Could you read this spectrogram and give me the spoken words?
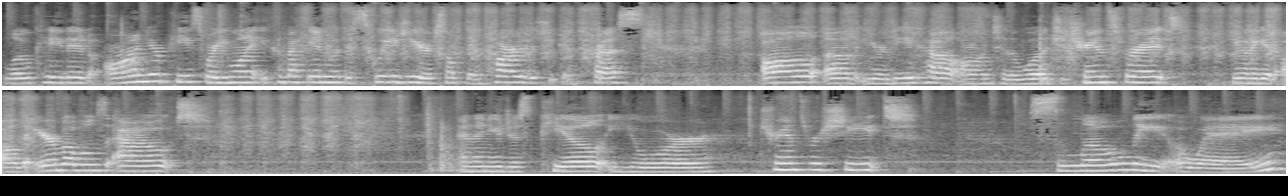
located on your piece where you want it, you come back in with a squeegee or something hard that you can press all of your decal onto the wood to transfer it. You want to get all the air bubbles out. And then you just peel your transfer sheet slowly away.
